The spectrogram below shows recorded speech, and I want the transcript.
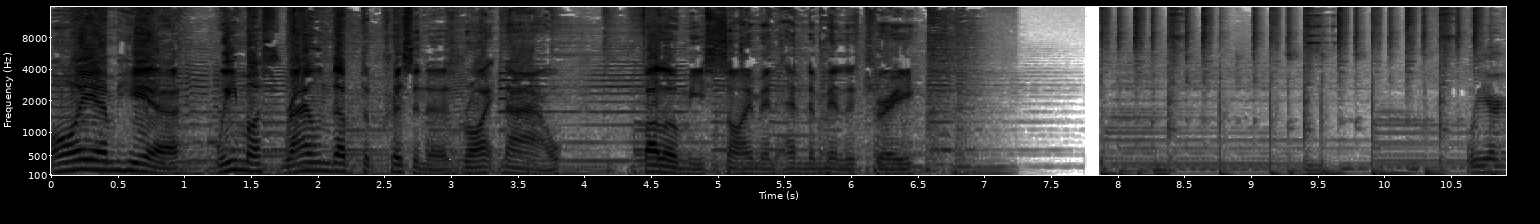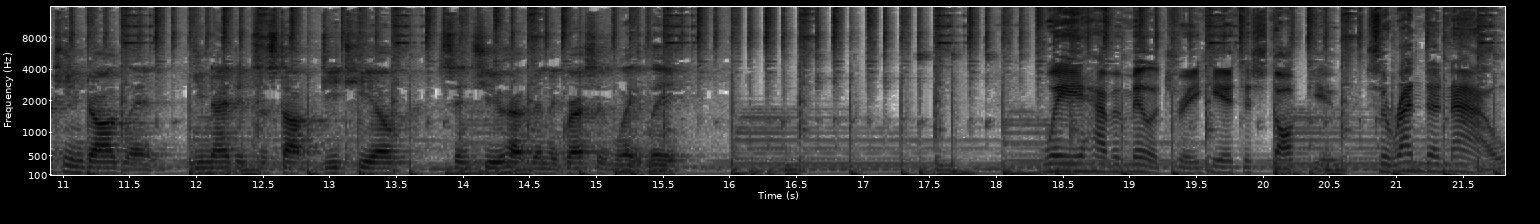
I am here. We must round up the prisoners right now. Follow me, Simon and the military. We are Team Dogland, united to stop DTO since you have been aggressive lately. We have a military here to stop you. Surrender now.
